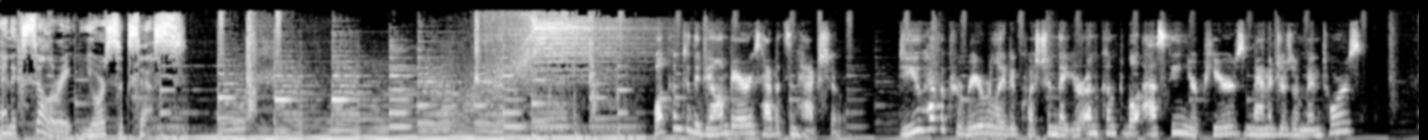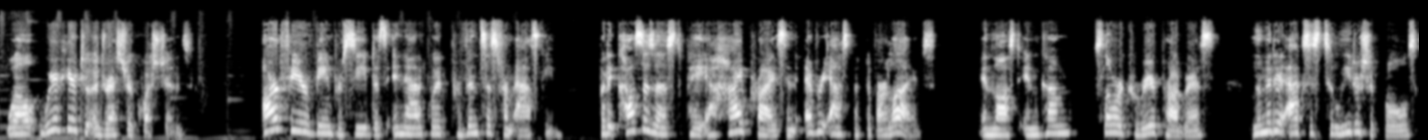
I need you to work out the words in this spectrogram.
and accelerate your success. Welcome to the Beyond Barriers Habits and Hacks Show. Do you have a career related question that you're uncomfortable asking your peers, managers, or mentors? Well, we're here to address your questions. Our fear of being perceived as inadequate prevents us from asking, but it causes us to pay a high price in every aspect of our lives in lost income, slower career progress, limited access to leadership roles,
